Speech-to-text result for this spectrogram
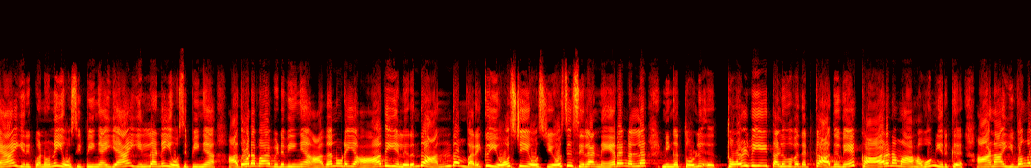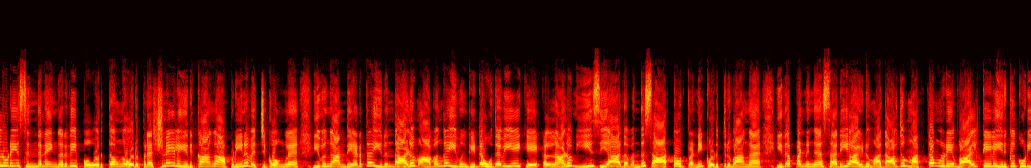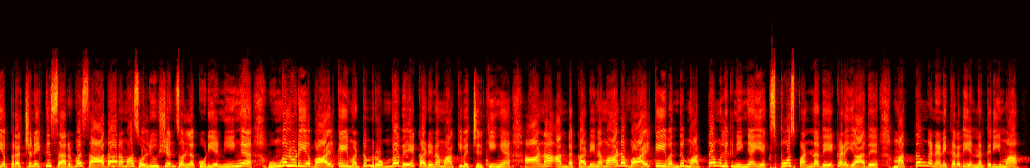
ஏன் இருக்கணும்னு யோசிப்பீங்க? ஏன் இல்லைன்னு யோசிப்பீங்க? அதோடவா விடுவீங்க? அதனுடைய ஆதியிலிருந்து அந்தம் வரைக்கும் யோசிச்சு யோசிச்சு யோசிச்சு சில நேரங்களில் நீங்கள் தொழு தோல்வியை தழுவுவதற்கு அதுவே காரணமாகவும் இருக்கு. ஆனா இவங்களுடைய சிந்தனைங்கிறது இப்போ ஒருத்தவங்க ஒரு பிரச்சனையில இருக்காங்க அப்படின்னு வச்சுக்கோங்களேன். இவங்க அந்த இடத்துல இருந்தாலும் அவங்க இவங்க கிட்ட உதவியே கேட்கலனாலும் ஈஸியா அதை வந்து சார்ட் அவுட் பண்ணி கொடுத்துருவாங்க. இதை பண்ணுங்க சரியாயிடும். அதாவது மற்றவங்களுடைய வாழ்க்கையில இருக்கக்கூடிய பிரச்சனைக்கு சர்வ சாதாரணமா சொல்யூஷன் சொல்லக்கூடிய நீங்க உங்களுடைய வாழ்க்கை மட்டும் ரொம்பவே கடினமாக்கி வச்சிருக்கீங்க. ஆனா அந்த கடினமான வாழ்க்கை வந்து மற்றவங்களுக்கு நீங்க எக்ஸ்போஸ் பண்ணதே கிடையாது. மற்றவங்க நினைக்கிறது என்ன தெரியுமா?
